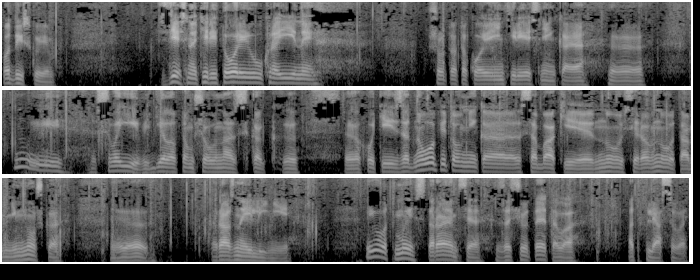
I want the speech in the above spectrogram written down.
подыскиваем здесь, на территории Украины, что-то такое интересненькое. Э, ну и свои. Дело в том, что у нас как Э, хоть и из одного питомника собаки, но все равно там немножко э, разные линии. И вот мы стараемся за счет этого отплясывать.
